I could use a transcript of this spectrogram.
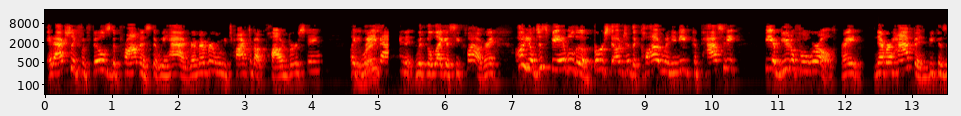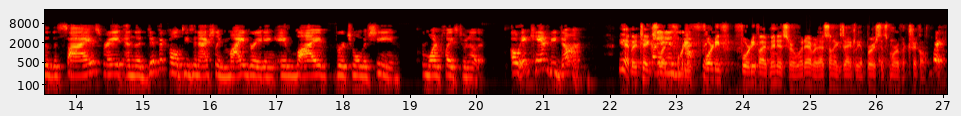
it actually fulfills the promise that we had. Remember when we talked about cloud bursting? Like right. way back in, with the legacy cloud, right? Oh, you'll just be able to burst out to the cloud when you need capacity. Be a beautiful world, right? Never happened because of the size, right? And the difficulties in actually migrating a live virtual machine from one place to another. Oh, it can be done. Yeah, but it takes but like 40, 40, 45 minutes or whatever. That's not exactly a burst. It's more of a trickle. Right.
